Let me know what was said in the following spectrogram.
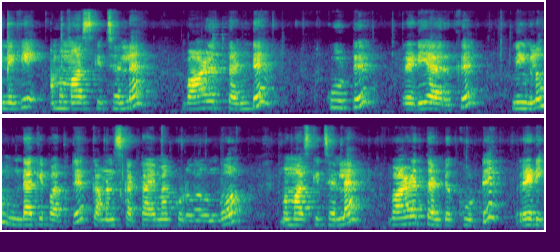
இன்றைக்கி அம்மம்மாஸ் கிச்சனில் வாழைத்தண்டு கூட்டு ரெடியாக இருக்குது நீங்களும் உண்டாக்கி பார்த்துட்டு கமெண்ட்ஸ் கட்டாயமாக கொடுங்க அம்மம்மாஸ் கிச்சனில் வாழைத்தண்டு கூட்டு ரெடி.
